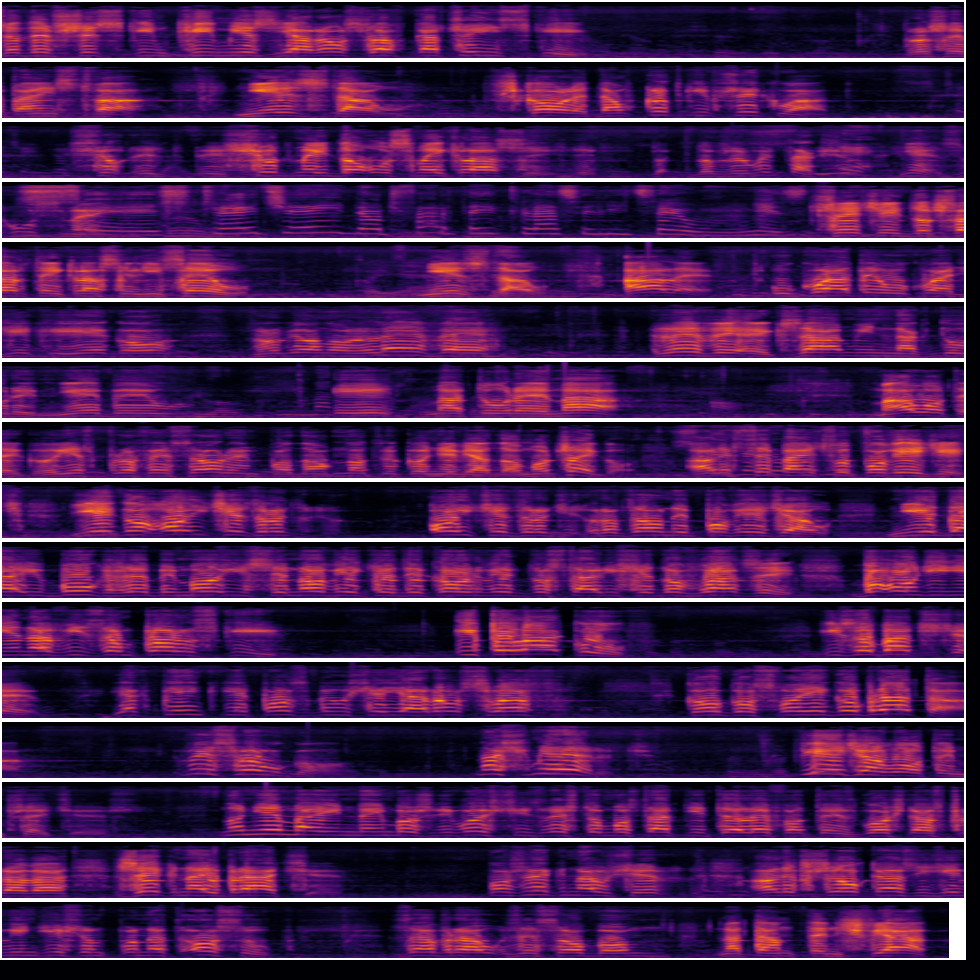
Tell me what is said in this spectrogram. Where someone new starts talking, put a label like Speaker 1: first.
Speaker 1: przede wszystkim kim jest Jarosław Kaczyński. Proszę Państwa, nie zdał w szkole, dam krótki przykład, siódmej do ósmej klasy. Do- Dobrze mówię? Tak, sió- nie, z ósmej.
Speaker 2: Z, z trzeciej do czwartej klasy liceum nie znam.
Speaker 1: trzeciej do czwartej klasy liceum nie zdał, ale układy, układziki jego zrobiono lewe, lewy egzamin, na którym nie był i maturę ma. Mało tego, jest profesorem podobno, tylko nie wiadomo czego. Ale chcę Państwu powiedzieć, jego ojciec, ojciec rodzony powiedział, nie daj Bóg, żeby moi synowie kiedykolwiek dostali się do władzy, bo oni nienawidzą Polski i Polaków. I zobaczcie, jak pięknie pozbył się Jarosław kogo swojego brata. Wysłał go na śmierć. Wiedział o tym przecież. No nie ma innej możliwości, zresztą ostatni telefon to jest głośna sprawa. Żegnaj bracie. Pożegnał się, ale przy okazji 90 ponad osób zabrał ze sobą na tamten świat.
